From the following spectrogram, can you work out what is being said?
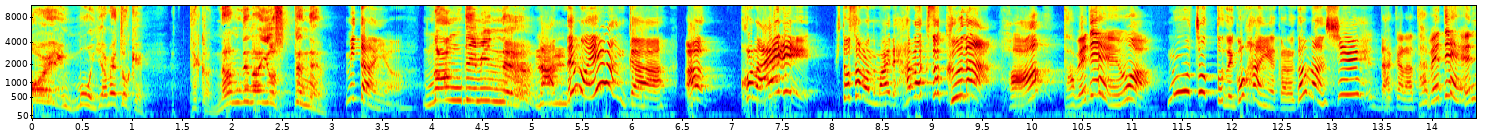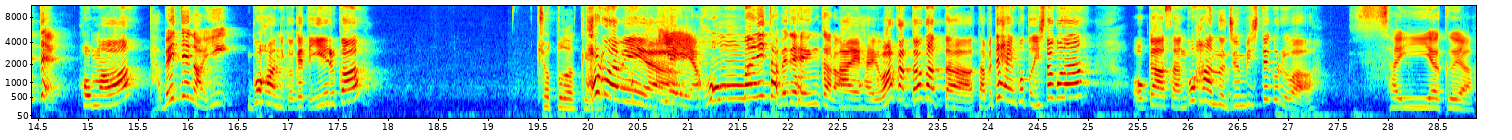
おいもうやめとけ。てかなんで内容知ってんねん？見たんや。なんで見んねん？なんでもええやんか。あこのアイリー人様の前で鼻くそ食うな。は？あ食べてへんわ。もうちょっとでご飯やから我慢し。だから食べてへんって。ほんまは？食べてない。ご飯にかけて言えるか？ちょっとだけ。ほらみーや。いやいやいやほんまに食べてへんから。はいはい。わかったわかった。食べてへんことにしとこな。お母さんご飯の準備してくるわ。最悪や。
